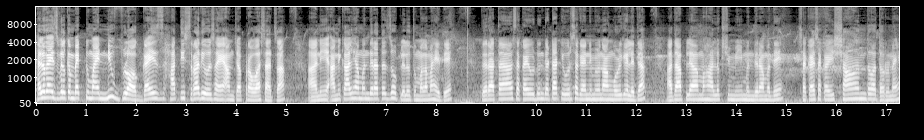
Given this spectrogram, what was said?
Hello guys welcome back to my new blog guys हा तिसरा दिवस आहे आमच्या प्रवासाचा. आणि आम्ही काल ह्या मंदिरातच झोपलेलो तुम्हाला माहिती आहे तर आता सकाळी उठून त्या टाकीवर सगळ्यांनी मिळून आंघोळ केल्या त्या. आता आपल्या महालक्ष्मी मंदिरामध्ये सकाळी सकाळी शांत वातावरण आहे.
